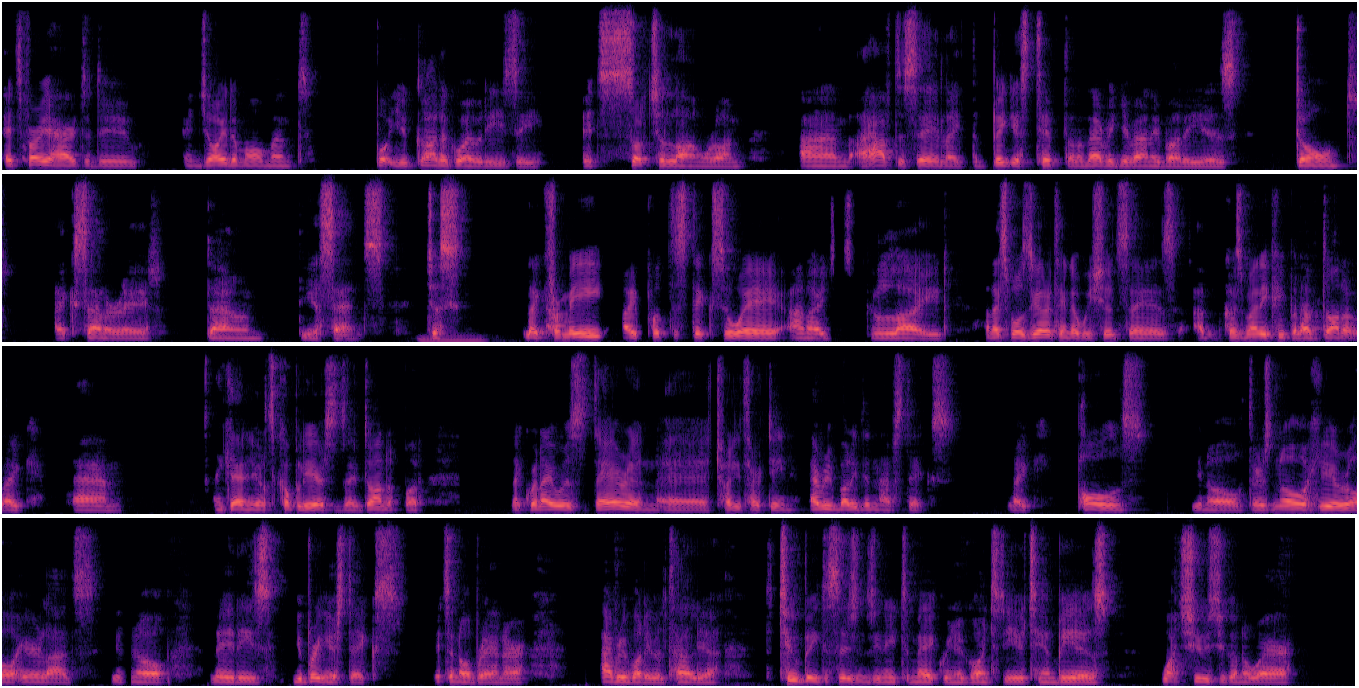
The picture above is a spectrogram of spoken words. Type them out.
it's very hard to do. Enjoy the moment, but you've got to go out easy. It's such a long run and I have to say, like, the biggest tip that I'll ever give anybody is don't accelerate down the ascents. Just mm. like for me, I put the sticks away and I just glide. And I suppose the other thing that we should say is because um, many people have done it, like, um, again, you know, it's a couple of years since I've done it, but like when I was there in uh, 2013, everybody didn't have sticks, like poles. You know, there's no hero here, lads. You know, ladies, you bring your sticks. It's a no-brainer everybody will tell you the two big decisions you need to make when you're going to the UTMB is what shoes you're going to wear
